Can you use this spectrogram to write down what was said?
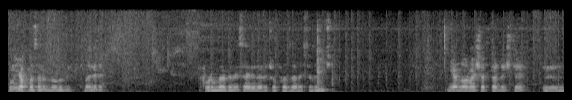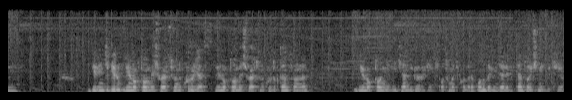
Bunu yapmasanız da olur büyük ihtimalle de. Forumlarda vesairelerde çok fazla araştırdığım için. Yani normal şartlarda işte eee birinci 1.15 versiyonu kuracağız. 1.15 versiyonu kurduktan sonra 1.17'yi kendi görecek otomatik olarak. Onu da güncelledikten sonra işimiz bitiyor.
